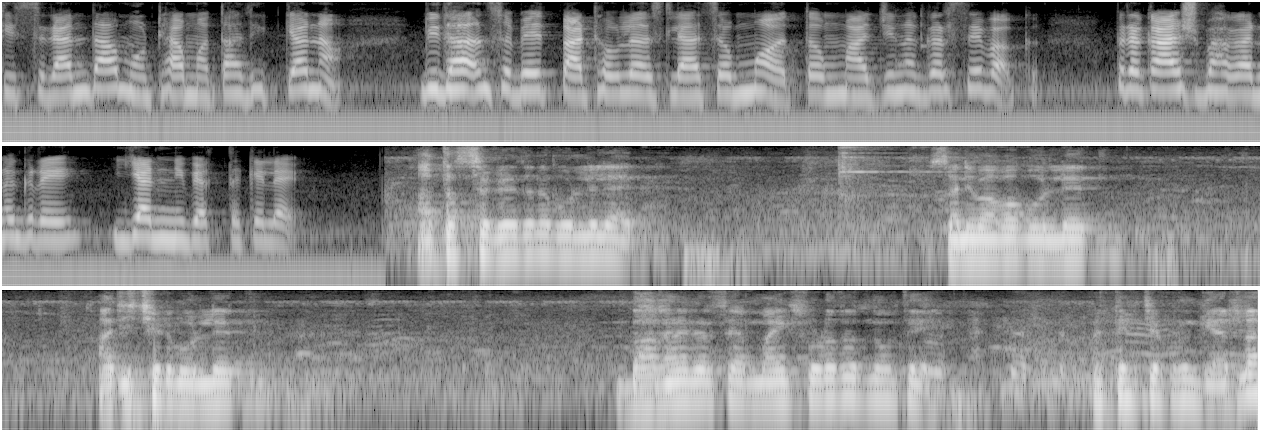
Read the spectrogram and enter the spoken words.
तिसऱ्यांदा मोठ्या मताधिक्यानं विधानसभेत पाठवलं असल्याचं मत माजी नगरसेवक प्रकाश भागानगरे यांनी व्यक्त केलंय. आता सगळेजण बोललेले आहेत. सनी बाबा बोललेत. अजित शेठ बोललेत बागानगर साहेब माईक सोडतच नव्हते. पण त्यांच्याकडून घेतला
